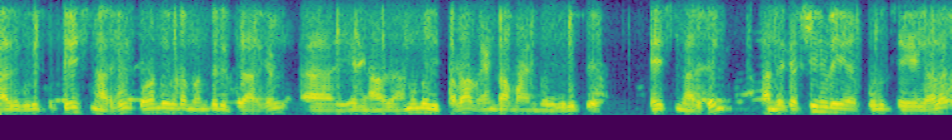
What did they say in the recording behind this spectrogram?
அது குறித்து பேசினார்கள் குழந்தைகளிடம் வந்திருக்கிறார்கள். அனுமதிப்பதா வேண்டாமா என்பது குறித்து பேசினார்கள். அந்த கட்சியினுடைய பொதுச் செயலாளர்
